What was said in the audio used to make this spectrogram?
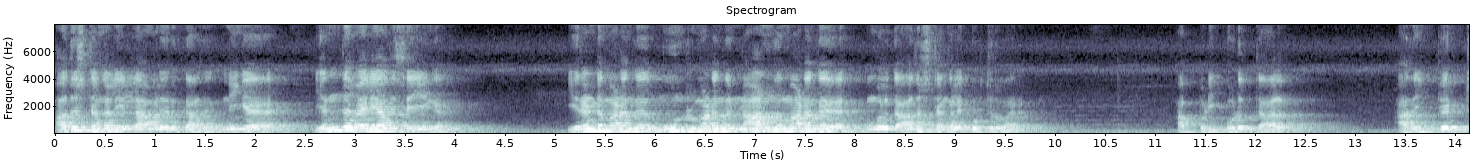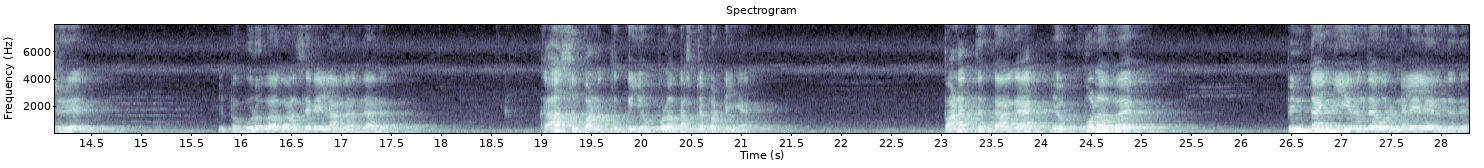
அதிர்ஷ்டங்கள் இல்லாமல் இருக்காது. நீங்கள் எந்த வேலையாவது செய்யுங்க. இரண்டு மடங்கு மூன்று மடங்கு நான்கு மடங்கு உங்களுக்கு அதிர்ஷ்டங்களை கொடுத்துருவார். அப்படி கொடுத்தால் அதை பெற்று இப்போ குரு பகவான் சரியில்லாமல் இருந்தார். காசு பணத்துக்கு எவ்வளோ கஷ்டப்பட்டீங்க? பணத்துக்காக எவ்வளவு பின்தங்கி இருந்த ஒரு நிலையில் இருந்தது?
